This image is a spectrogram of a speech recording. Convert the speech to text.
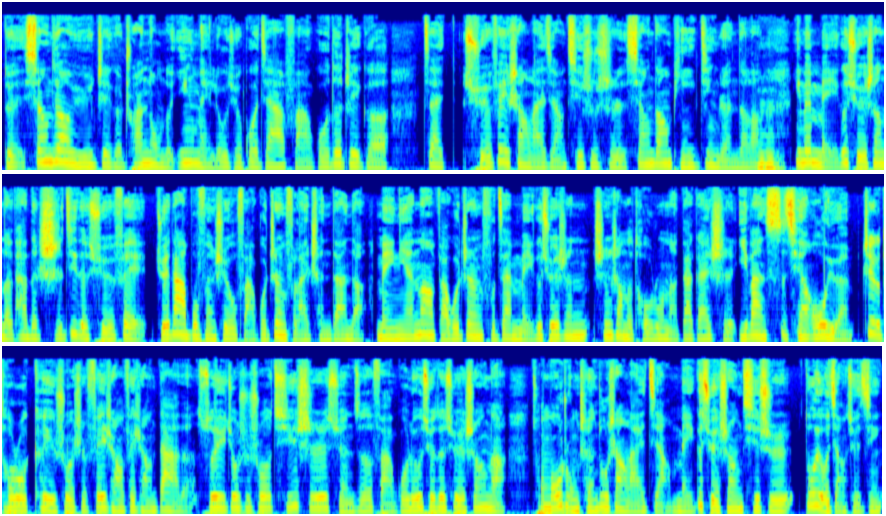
对，相较于这个传统的英美留学国家，法国的这个在学费上来讲，其实是相当平易近人的了。嗯，因为每一个学生的他的实际的学费，绝大部分是由法国政府来承担的。每年呢，法国政府在每个学生身上的投入呢，大概是一万四千欧元，这个投入可以说是非常非常大的。所以就是说，其实选择法国留学的学生呢，从某种程度上来讲，每个学生其实都有奖学金。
